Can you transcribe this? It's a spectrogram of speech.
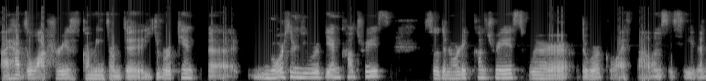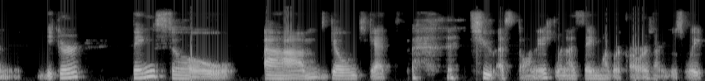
I have the luxury of coming from the European, uh, Northern European countries. So the Nordic countries where the work-life balance is even bigger thing. So um, don't get too astonished when I say my work hours are usually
